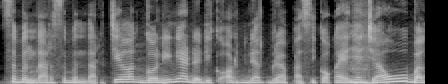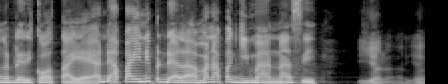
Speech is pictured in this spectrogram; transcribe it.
Sebentar, sebentar. Cilegon ini ada di koordinat berapa sih? Kok kayaknya jauh banget dari kota ya? Anda apa ini pedalaman apa gimana sih? iyalah ya.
